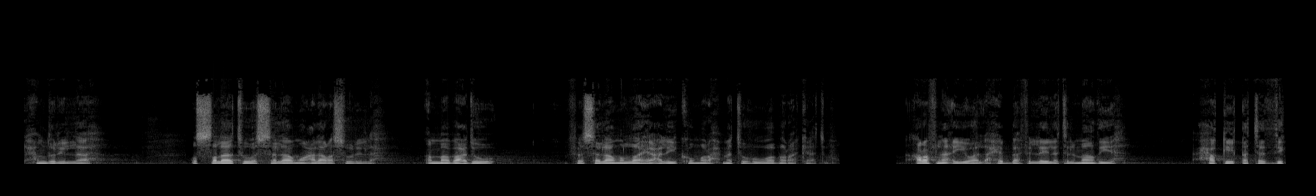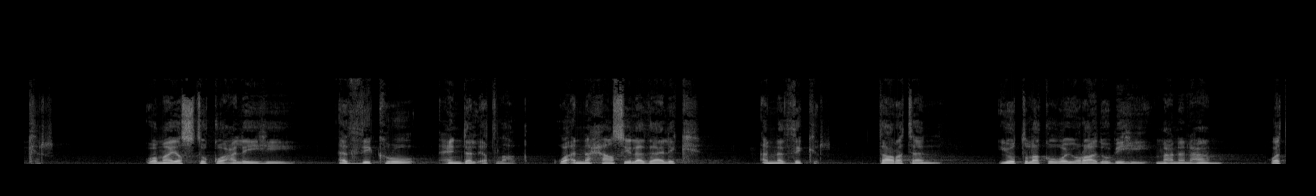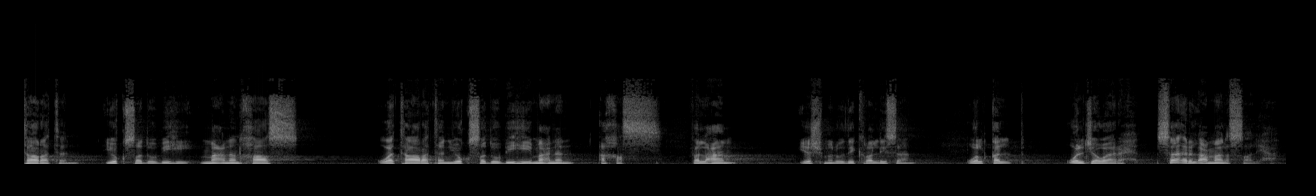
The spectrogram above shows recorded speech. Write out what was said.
الحمد لله والصلاة والسلام على رسول الله. أما بعد فسلام الله عليكم ورحمته وبركاته. عرفنا أيها الأحبة في الليلة الماضية حقيقة الذكر وما يصدق عليه الذكر عند الإطلاق وأن حاصل ذلك أن الذكر تارة يطلق ويراد به معنى عام وتارة يقصد به معنى خاص وتارة يقصد به معنى أخص فالعام يشمل ذكر اللسان والقلب والجوارح سائر الأعمال الصالحة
